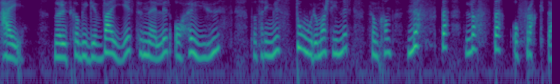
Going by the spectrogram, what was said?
Hei! Når vi skal bygge veier, tunneler og høye hus, da trenger vi store maskiner som kan løfte, laste og frakte.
